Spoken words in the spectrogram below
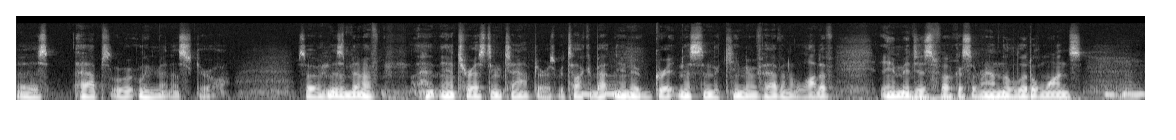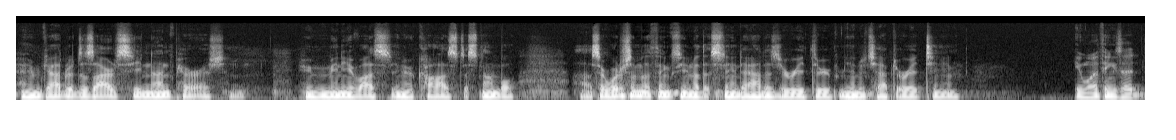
is absolutely minuscule. So this has been a, an interesting chapter as we talk mm-hmm. about you know greatness in the kingdom of heaven. A lot of images focus around the little ones, mm-hmm. whom God would desire to see none perish, and whom many of us you know cause to stumble. Uh, so, what are some of the things you know that stand out as you read through you know chapter eighteen? one of the things that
